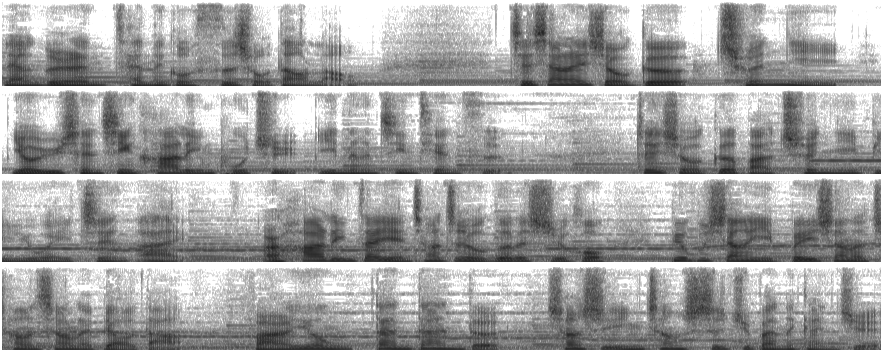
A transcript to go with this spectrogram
两个人才能够厮守到老。接下来一首歌《春泥》，由庾澄庆、哈林谱曲，伊能静填词。这首歌把春泥比喻为真爱，而哈林在演唱这首歌的时候，并不想以悲伤的唱腔来表达，反而用淡淡的，像是吟唱诗句般的感觉，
